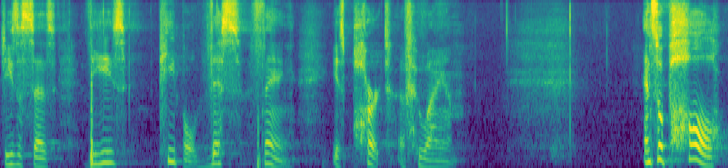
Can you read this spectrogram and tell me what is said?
Jesus says, These people, this thing, is part of who I am. And so Paul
